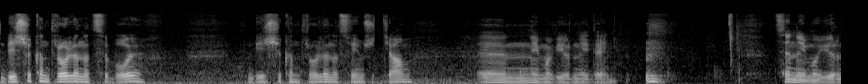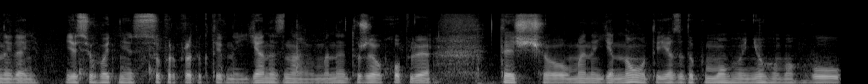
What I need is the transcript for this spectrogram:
Більше контролю над собою, більше контролю над своїм життям. Е, неймовірний день. Це неймовірний день. Я сьогодні суперпродуктивний. Я не знаю. Мене дуже охоплює те, що у мене є ноут, і я за допомогою нього можу.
